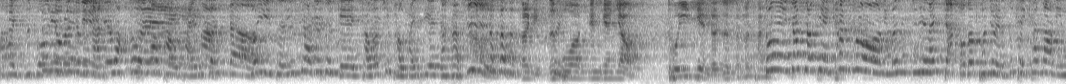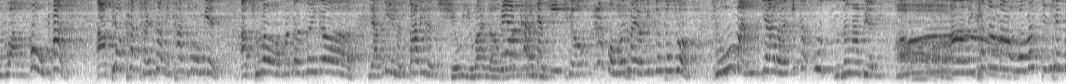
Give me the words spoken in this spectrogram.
法开直播，没有人跟你打电话，都要跑台嘛。真的。所以等一下就是给乔儿去跑台先啊。是。所以你直播今天要推荐的是什么产品？对，大家可以看到哦，你们今天来加多的朋友也是可以看到，你往后看。啊！不要看台上，你看后面啊！除了我们的这个两粒很大力的球以外呢，不要看两粒球，我们还有一个叫做福满家的一个物质在那边啊啊！你看到吗？今天哦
